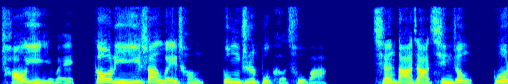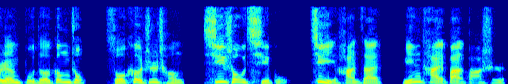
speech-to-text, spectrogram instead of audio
朝议以为高丽依山为城，攻之不可猝拔。前大驾亲征，国人不得耕种，所克之城，悉收其谷，既以旱灾，民泰半乏食。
